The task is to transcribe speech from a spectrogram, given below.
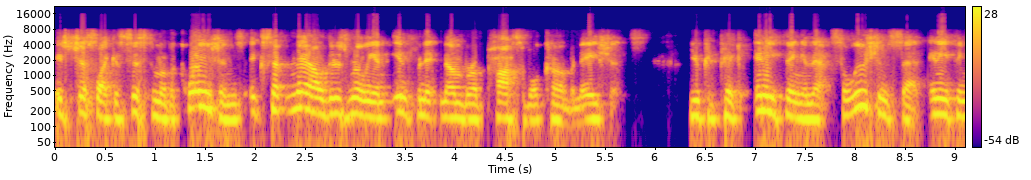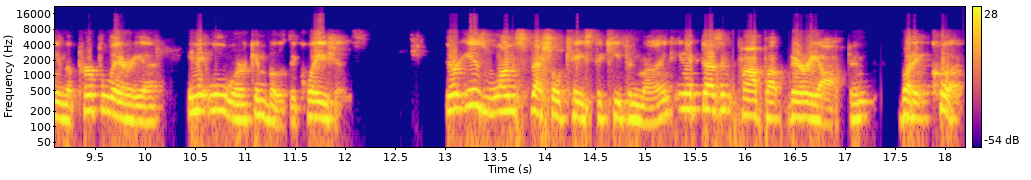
It's just like a system of equations, except now there's really an infinite number of possible combinations. You could pick anything in that solution set, anything in the purple area, and it will work in both equations. There is one special case to keep in mind, and it doesn't pop up very often, but it could.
